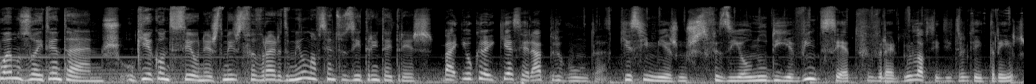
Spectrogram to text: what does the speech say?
Recuamos 80 anos. O que aconteceu neste mês de fevereiro de 1933? Bem, eu creio que essa era a pergunta que assim mesmos se faziam no dia 27 de fevereiro de 1933.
